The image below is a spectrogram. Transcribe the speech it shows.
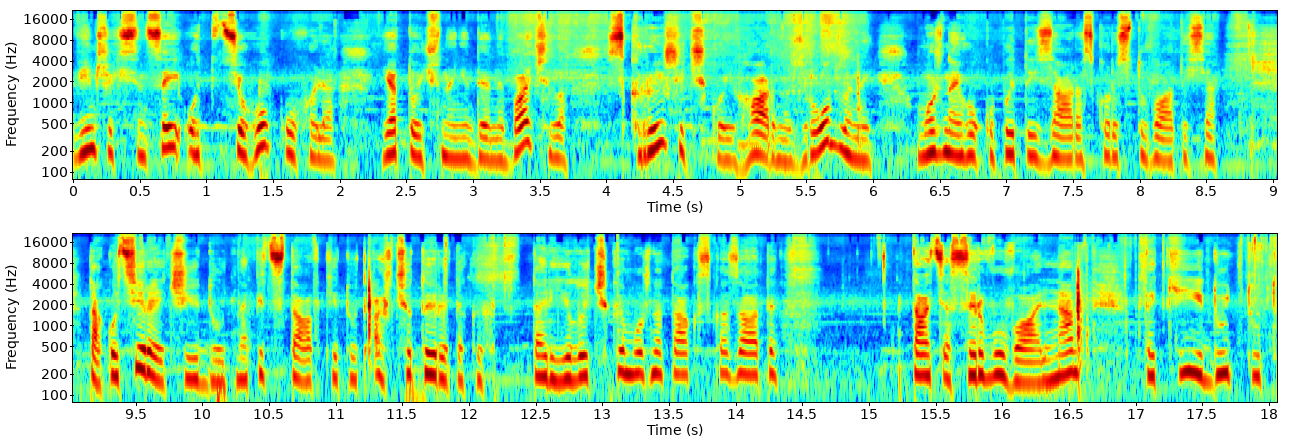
в інших сінсей. От цього кухоля я точно ніде не бачила. З кришечкою гарно зроблений. Можна його купити і зараз користуватися. Так, оці речі йдуть на підставки. Тут аж чотири таких тарілочки, можна так сказати. Таця сервувальна. Такі йдуть тут,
